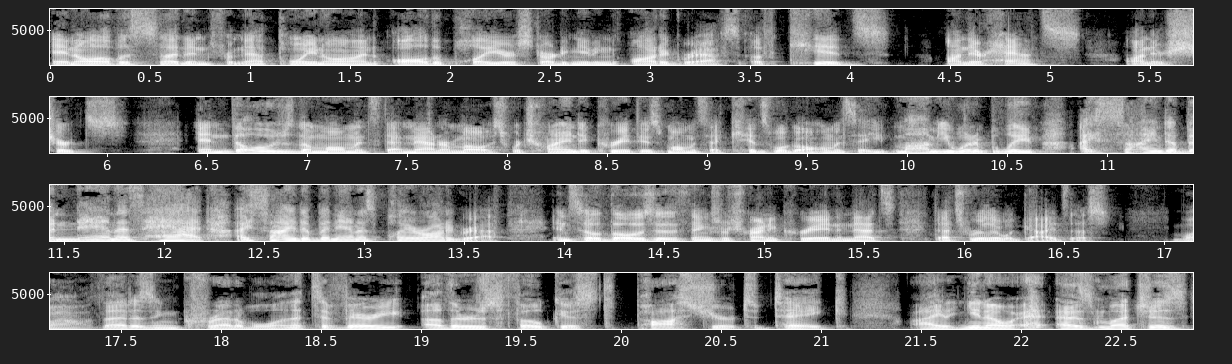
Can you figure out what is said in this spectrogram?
And all of a sudden, from that point on, all the players started getting autographs of kids on their hats, on their shirts. And those are the moments that matter most. We're trying to create these moments that kids will go home and say, Mom, you wouldn't believe I signed a bananas hat. I signed a bananas player autograph. And so those are the things we're trying to create. And that's that's really what guides us. Wow, that is incredible, and that's a very others-focused posture to take. I, you know, as much as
